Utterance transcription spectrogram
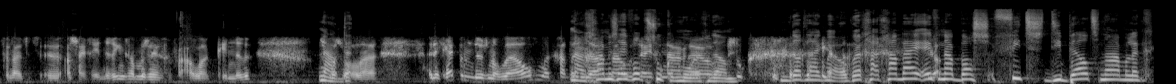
vanuit als herinnering zou ik maar zeggen, voor alle kinderen. Nou, dat was wel, en ik heb hem dus nog wel. Maar ik ga nou, gaan we eens nou even opzoeken naar, morgen dan. Dat lijkt mij ook. Ga, gaan wij even ja. naar Bas Fiets, die belt namelijk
